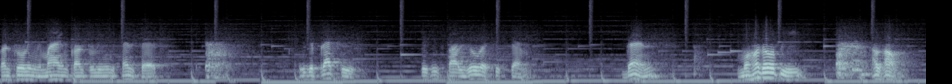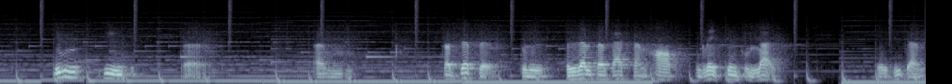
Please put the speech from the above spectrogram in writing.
controlling the mind, controlling the senses, is a practice. This is called yoga system. Then, Mahadopi Agham, even he is uh, um, subjected to the resultant action of great sinful life, if he can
